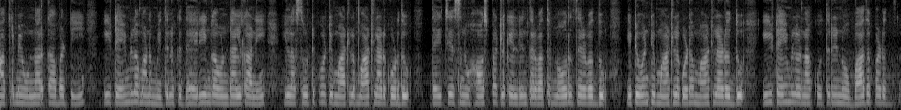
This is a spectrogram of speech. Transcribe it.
మాత్రమే ఉన్నారు కాబట్టి ఈ టైంలో మనం మిథునకు ధైర్యంగా ఉండాలి కానీ ఇలా సూటిపోటి మాటలు మాట్లాడకూడదు. దయచేసి నువ్వు హాస్పిటల్కి వెళ్ళిన తర్వాత నోరు తెరవద్దు. ఎటువంటి మాటలు కూడా మాట్లాడొద్దు. ఈ టైంలో నా కూతురిని నువ్వు బాధపడొద్దు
